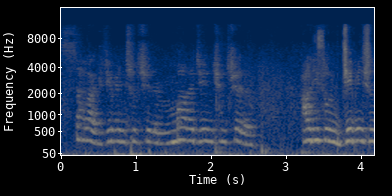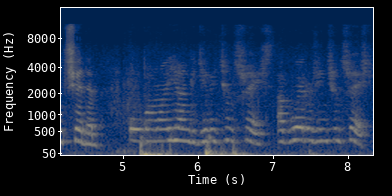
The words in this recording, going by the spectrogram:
Salah 97, Mane 97, Alisson 97, Obama Young 96, Aguero 96.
